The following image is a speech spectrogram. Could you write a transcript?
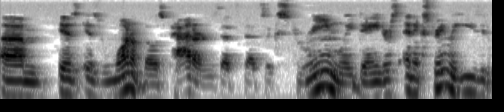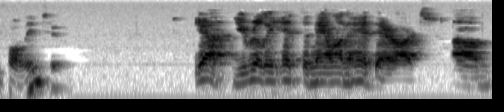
um, is is one of those patterns that's that's extremely dangerous and extremely easy to fall into. Yeah, you really hit the nail on the head there, Art. Um,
